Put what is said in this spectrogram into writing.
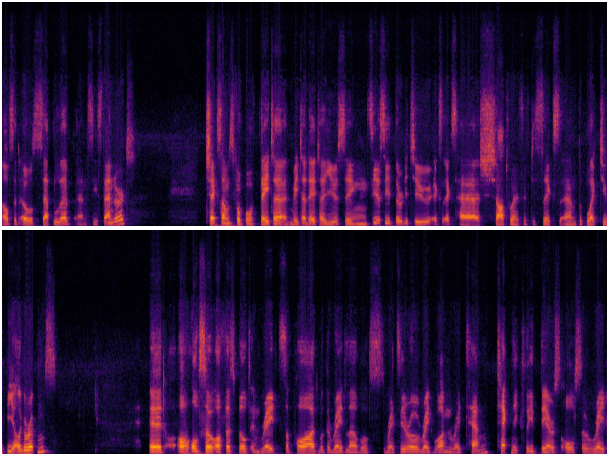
LZO, zlib, and Zstandard, checksums for both data and metadata using CRC32, xxHash, SHA-256, and the BLAKE2b algorithms. It also offers built-in RAID support with the RAID levels RAID 0, RAID 1, RAID 10. Technically, there's also RAID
